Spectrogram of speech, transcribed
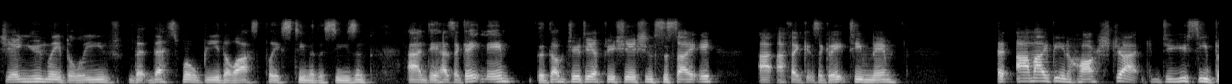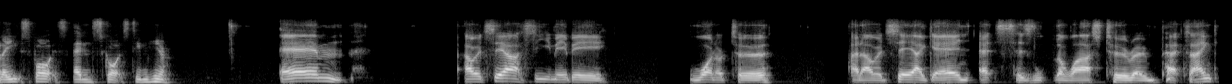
genuinely believe that this will be the last place team of the season, and he has a great name, the Doug Judy Appreciation Society. I, I think it's a great team name. Uh, Am I being harsh, Jack? Do you see bright spots in Scott's team here? Um, I would say I see maybe one or two, and I would say again it's his the last two round picks. I think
